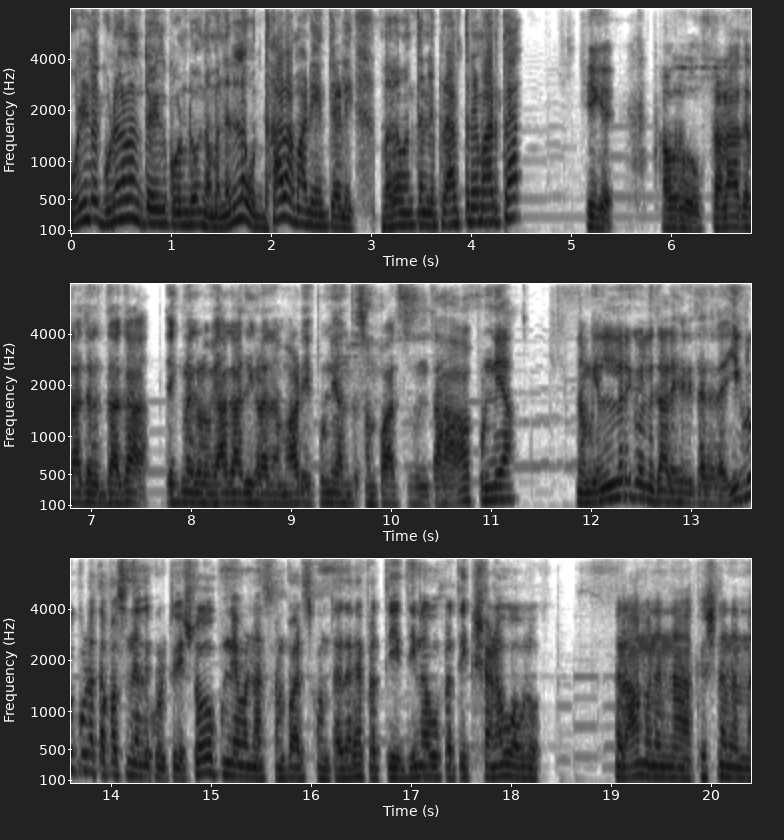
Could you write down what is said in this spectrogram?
ಒಳ್ಳೆ ಗುಣಗಳನ್ನು ತೆಗೆದುಕೊಂಡು ನಮ್ಮನ್ನೆಲ್ಲ ಉದ್ಧಾರ ಮಾಡಿ ಅಂತೇಳಿ ಭಗವಂತನಲ್ಲಿ ಪ್ರಾರ್ಥನೆ ಮಾಡ್ತಾ ಹೀಗೆ ಅವರು ಪ್ರಹ್ಲಾದ ರಾಜರಿದ್ದಾಗ ಯಜ್ಞಗಳು, ಯಾಗಾದಿಗಳನ್ನ ಮಾಡಿ ಪುಣ್ಯ ಅಂತ ಸಂಪಾದಿಸಿದಂತಹ ಆ ಪುಣ್ಯ ನಮ್ಗೆಲ್ಲರಿಗೂ ಇಲ್ಲಿ ದಾರಿ ಹೇರಿತಾ ಇದ್ದಾರೆ. ಈಗಲೂ ಕೂಡ ತಪಸ್ಸಿನಲ್ಲಿ ಕುರಿತು ಎಷ್ಟೋ ಪುಣ್ಯವನ್ನ ಸಂಪಾದಿಸ್ಕೊಂತ ಇದ್ದಾರೆ. ಪ್ರತಿ ದಿನವೂ, ಪ್ರತಿ ಕ್ಷಣವೂ ಅವರು ರಾಮನನ್ನ, ಕೃಷ್ಣನನ್ನ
